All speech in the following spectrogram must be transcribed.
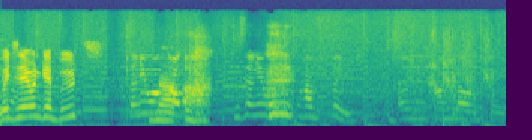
Wait, did anyone get boots? Does anyone No. got? Does anyone have food? Um, I'm low on food.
